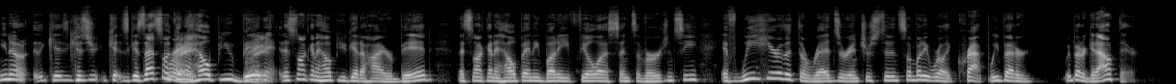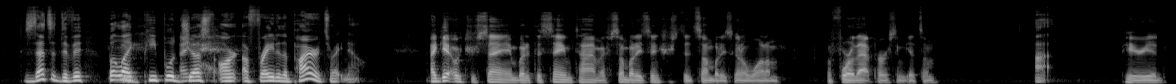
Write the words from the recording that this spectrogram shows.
You know, because because that's not going to help you bid. Right. That's not going to help you get a higher bid. That's not going to help anybody feel a sense of urgency. If we hear that the Reds are interested in somebody, we're like, crap. We better we better get out there because that's a divi. But like mm. people I- just aren't afraid of the Pirates right now. I get what you're saying, but at the same time, if somebody's interested, somebody's going to want them before that person gets them. I- Period.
